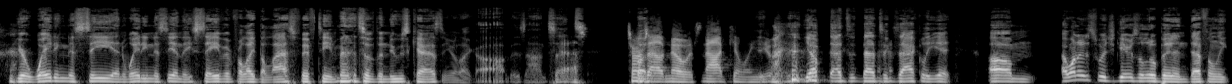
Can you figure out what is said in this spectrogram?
you're waiting to see and waiting to see, and they save it for like the last 15 minutes of the newscast, and you're like, oh, this nonsense. Yeah. Turns but, out, no, it's not killing you. yep, that's that's exactly it. Um, I wanted to switch gears a little bit and definitely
